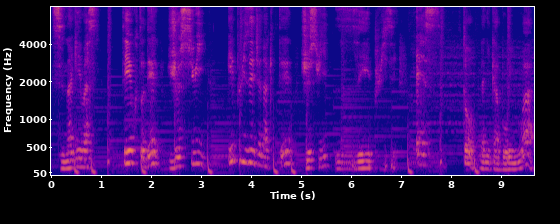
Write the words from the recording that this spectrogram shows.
つなげます。っていうことで、Je suis épuisé じゃなくて je suis épuisé S と何か母音は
